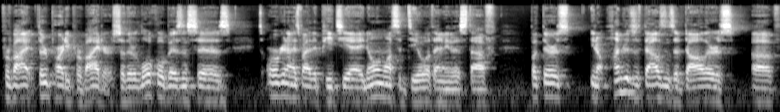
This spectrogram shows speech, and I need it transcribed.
provide third party providers. So they're local businesses. It's organized by the PTA. No one wants to deal with any of this stuff. But there's you know hundreds of thousands of dollars of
